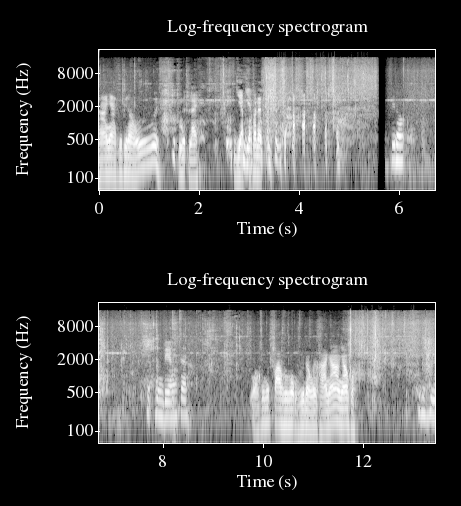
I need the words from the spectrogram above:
หายากคือพี่น้องเอ้ยมืดไรเหยียบกับพนันพี่น้อง เฮ็ดเพิ่งแดงจ้ะออกที่ในป่าหงกพี่น้องเลยขาเงาเงาวกว่าคุณพี่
